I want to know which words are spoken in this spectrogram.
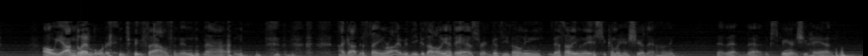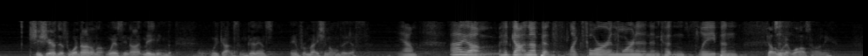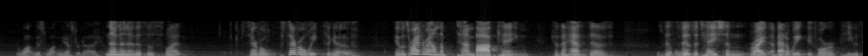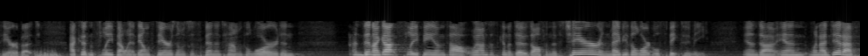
Oh, yeah, I'm glad, Lord, in 2009, I got this thing right with you because I don't even have to answer it because you don't even, that's not even the issue. Come in here and share that, honey. That, that, that experience you had. She shared this one night on a Wednesday night meeting, but we've gotten some good ins- information on this. Yeah. I um, had gotten up at like 4 in the morning and couldn't sleep. and Tell them when it was, honey. It wasn't. This wasn't yesterday. No, no, no. This was what several several weeks ago. It was right around the time Bob came because I had the this visitation weeks. right about a week before he was here. But I couldn't sleep. I went downstairs and was just spending time with the Lord and. And then I got sleepy and thought, well, I'm just going to doze off in this chair, and maybe the Lord will speak to me. And uh, and when I did, I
